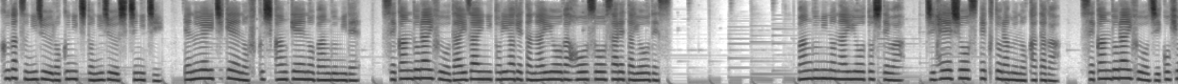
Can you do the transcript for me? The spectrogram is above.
9月26日と27日、NHK の福祉関係の番組で、セカンドライフを題材に取り上げた内容が放送されたようです。番組の内容としては、自閉症スペクトラムの方が、セカンドライフを自己表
